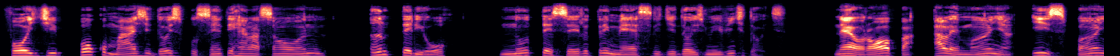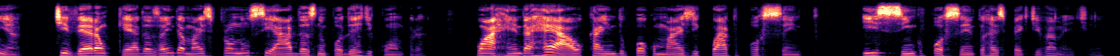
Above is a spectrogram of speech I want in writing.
foi de pouco mais de 2% em relação ao ano anterior, no terceiro trimestre de 2022. Na Europa, Alemanha e Espanha tiveram quedas ainda mais pronunciadas no poder de compra, com a renda real caindo pouco mais de 4% e 5%, respectivamente. Né?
